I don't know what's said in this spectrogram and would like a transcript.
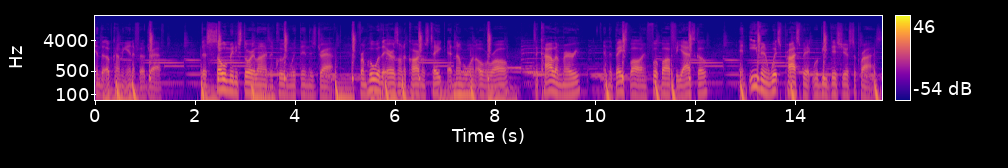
in the upcoming NFL draft. There's so many storylines including within this draft, from who will the Arizona Cardinals take at number one overall, to Kyler Murray and the baseball and football fiasco, and even which prospect will be this year's surprise.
